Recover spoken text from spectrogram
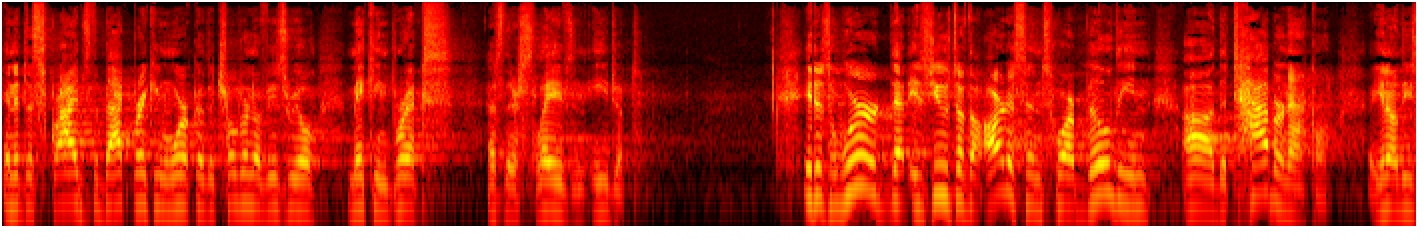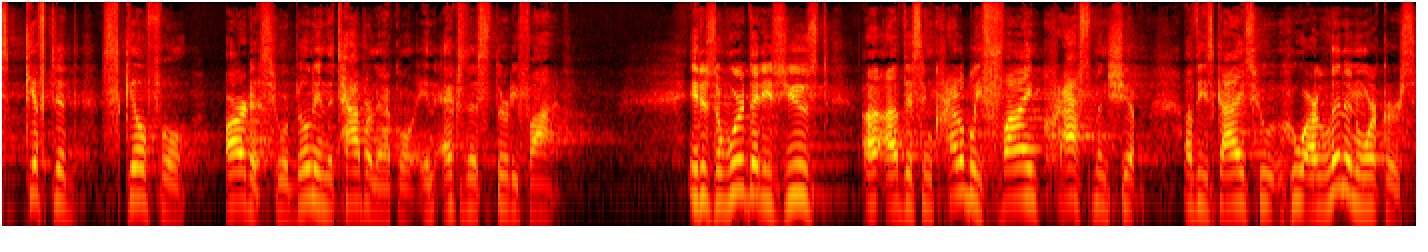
and it describes the backbreaking work of the children of Israel making bricks as their slaves in Egypt. It is a word that is used of the artisans who are building uh, the tabernacle. You know, these gifted, skillful artists who are building the tabernacle in Exodus 35. It is a word that is used uh, of this incredibly fine craftsmanship of these guys who, who are linen workers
